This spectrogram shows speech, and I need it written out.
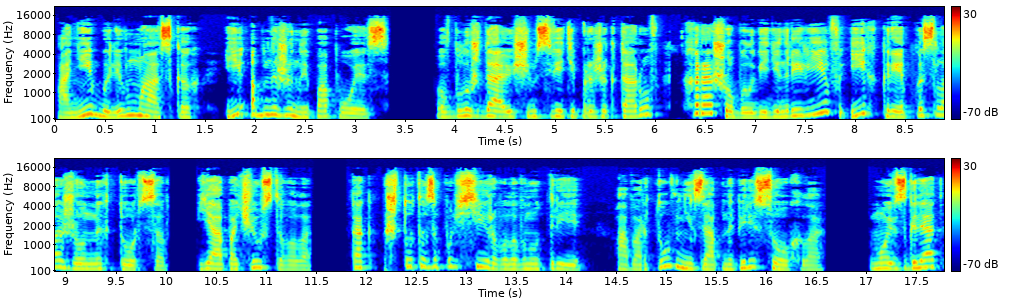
Они были в масках и обнажены по пояс. В блуждающем свете прожекторов хорошо был виден рельеф их крепко сложенных торсов. Я почувствовала, как что-то запульсировало внутри, а во рту внезапно пересохло. Мой взгляд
